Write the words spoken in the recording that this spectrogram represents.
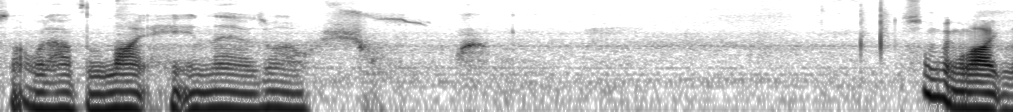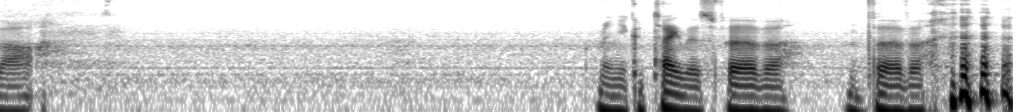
course that would have the light hitting there as well. Something like that. I mean you could take this further and further. I'm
